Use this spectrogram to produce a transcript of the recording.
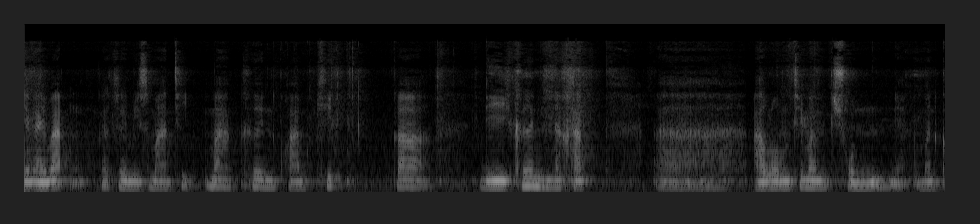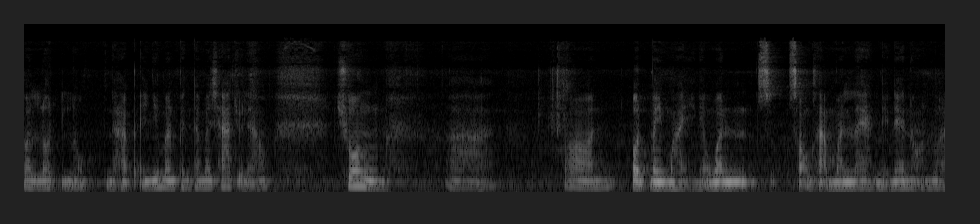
ยังไงบ้างก็คือมีสมาธิมากขึ้นความคิดก็ ดีขึ้นนะครับอารมณ์ที่มันฉุนเนี่ยมันก็ลดลงนะครับอ้นี่มันเป็นธรรมชาติอยู่แล้ว ช่วงอาตอนอดใหม่ๆเนี่ยวันสองสามวันแรกเนี่ยแน่นอนว่า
